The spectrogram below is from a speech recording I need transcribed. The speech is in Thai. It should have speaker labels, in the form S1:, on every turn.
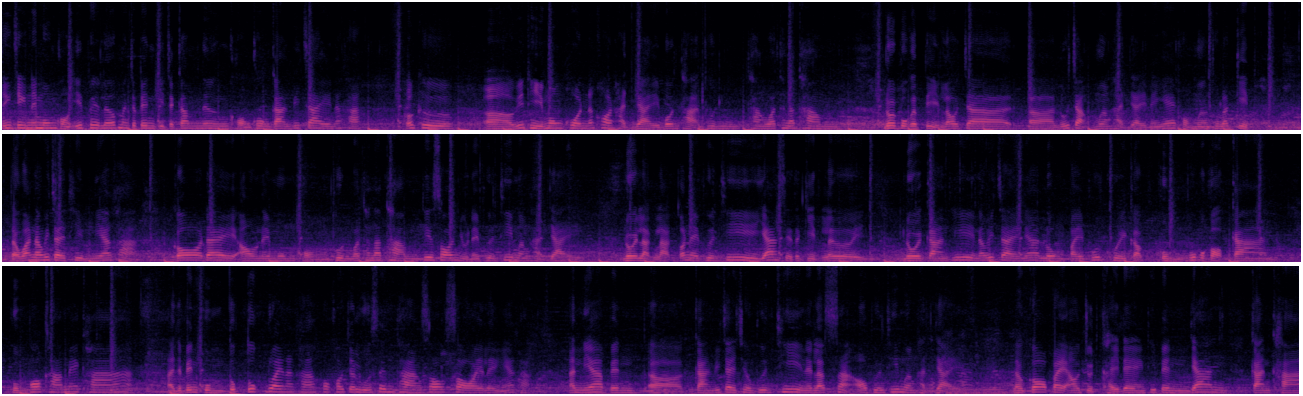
S1: จริงๆ ในมุมของ Eat Pay Love มันจะเป็นกิจกรรมหนึ่งของโครงการวิจัยนะคะ ก็คืออวิถีมงคลนครหัดใหญ่บนฐานทุนทางวัฒนธรรม โดยปกติเราจะรู้จักเมืองหัดใหญ่ในแง่ของเมืองธุรกิจ แต่ว่านักวิจัยทีมนี้ค่ะ ก็ได้เอาในมุมของทุนวัฒนธรรมที่ซ่อนอยู่ในพื้นที่เมืองหัดใหญ่ โดยหลักๆ ก็ในพื้นที่ย่านเศรษฐกิจเลย โดยการที่นักวิจัยเนี่ยลงไปพูดคุยกับกลุ่มผู้ประกอบการ กลุ่มพ่อค้าแม่ค้า อาจจะเป็นกลุ่มตุ๊กๆด้วยนะคะเพราะเขาจะรู้เส้นทางซอกซอยอะไรอย่างเงี้ยค่ะ อันนี้เป็นการวิจัยเชิงพื้นที่ในลักษณะเอาพื้นที่เมืองหัดใหญ่ แล้วก็ไปเอาจุดไข่แดงที่เป็นย่านการค้า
